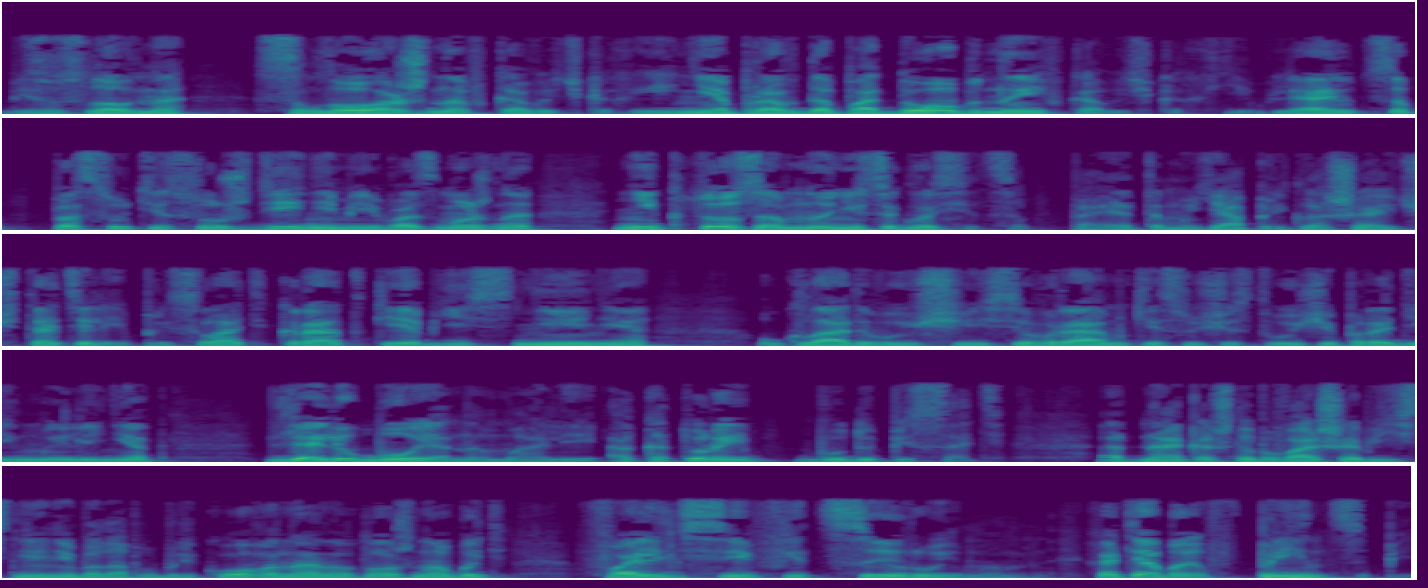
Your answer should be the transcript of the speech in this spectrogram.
Безусловно, сложно в кавычках и неправдоподобные в кавычках являются по сути суждениями, и, возможно, никто со мной не согласится. Поэтому я приглашаю читателей присылать краткие объяснения, укладывающиеся в рамки существующей парадигмы или нет – для любой аномалии, о которой буду писать. Однако, чтобы ваше объяснение было опубликовано, оно должно быть фальсифицируемым, хотя бы в принципе.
